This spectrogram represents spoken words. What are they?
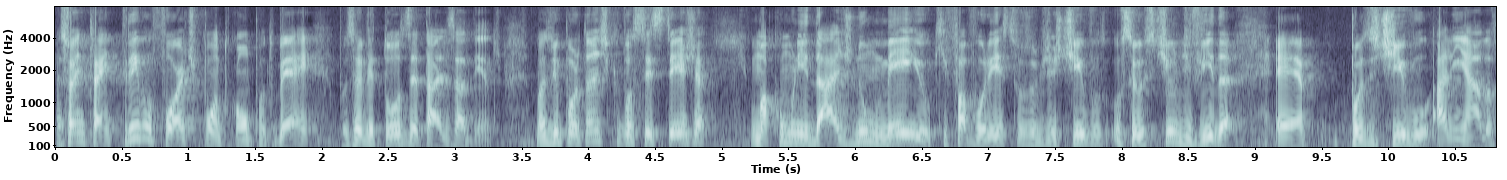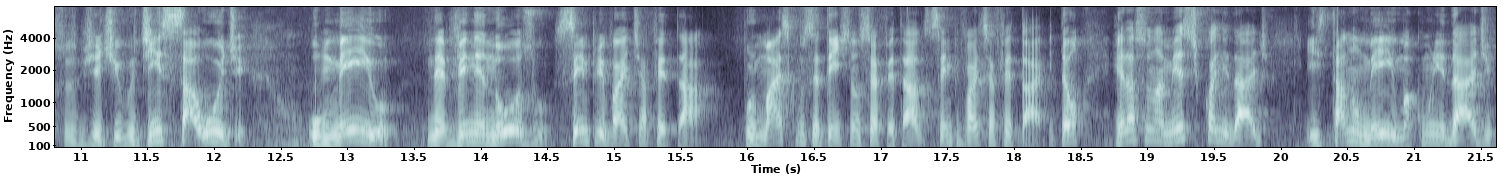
É só entrar em triboforte.com.br, você vai ver todos os detalhes lá dentro. Mas o importante é que você esteja uma comunidade no meio que favoreça os objetivos, o seu estilo de vida é, positivo, alinhado aos seus objetivos de saúde. O meio né, venenoso sempre vai te afetar. Por mais que você tente não ser afetado, sempre vai te afetar. Então, relacionamentos de qualidade e estar no meio, uma comunidade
